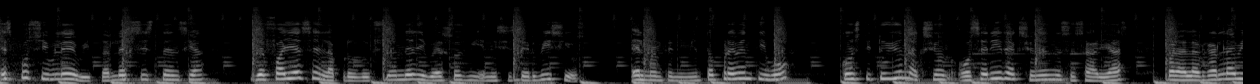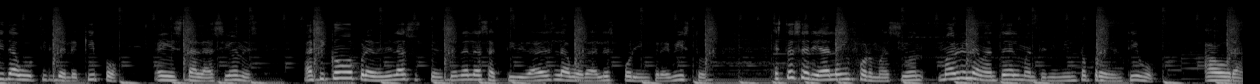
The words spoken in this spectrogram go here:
es posible evitar la existencia de fallas en la producción de diversos bienes y servicios. El mantenimiento preventivo constituye una acción o serie de acciones necesarias para alargar la vida útil del equipo e instalaciones, así como prevenir la suspensión de las actividades laborales por imprevistos. Esta sería la información más relevante del mantenimiento preventivo. Ahora,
